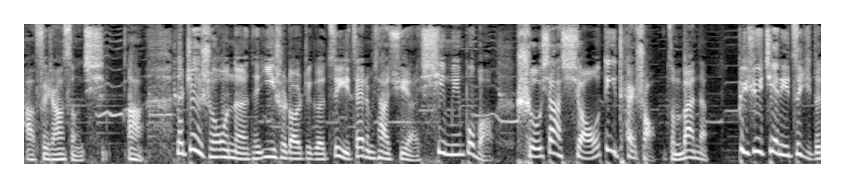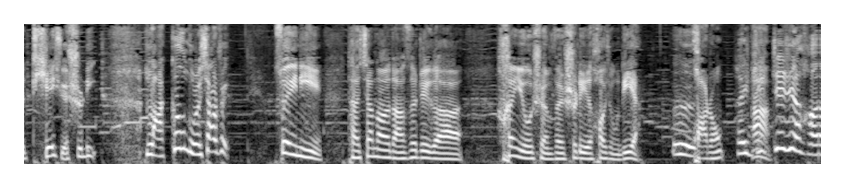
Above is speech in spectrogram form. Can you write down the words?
啊，非常生气啊！那这个时候呢，他意识到这个自己再这么下去啊，性命不保，手下小弟太少，怎么办呢？必须建立自己的铁血势力，拉更多人下水。所以呢，他想到当时这个很有身份实力的好兄弟啊，嗯，华容哎，这啊这是好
